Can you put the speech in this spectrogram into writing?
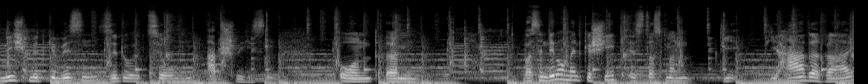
nicht mit gewissen Situationen abschließen. Und ähm, was in dem Moment geschieht, ist, dass man die, die Haderei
